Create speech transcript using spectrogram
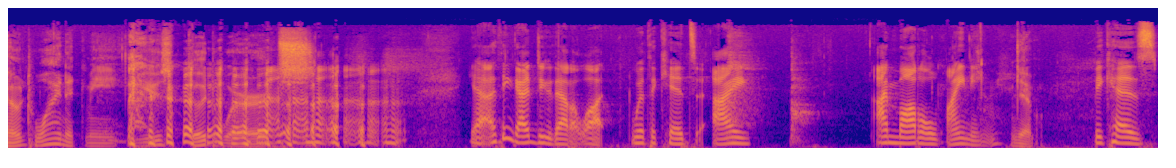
"Don't whine at me. Use good words." Yeah, I think I do that a lot with the kids. I I model whining Yeah, because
